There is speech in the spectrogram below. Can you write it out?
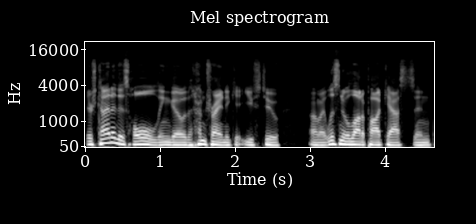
There's kind of this whole lingo that I'm trying to get used to. Um, I listen to a lot of podcasts and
